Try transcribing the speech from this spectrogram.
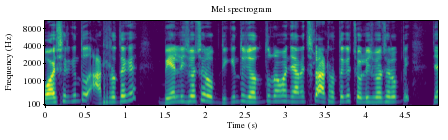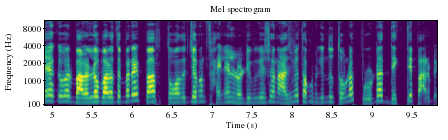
বয়সের কিন্তু আঠারো থেকে বিয়াল্লিশ বছর অবধি। কিন্তু যতদূর আমার জানা ছিল আঠারো থেকে চল্লিশ বছর অবধি। যাই হোক, এবার বাড়ালেও বাড়াতে পারে বা তোমাদের যখন ফাইনাল নোটিফিকেশন আসবে তখন কিন্তু তোমরা পুরোটা দেখতে পারবে।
